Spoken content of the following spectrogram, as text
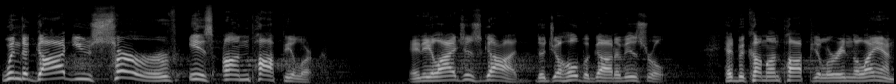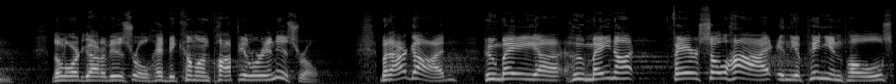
when the God you serve is unpopular. And Elijah's God, the Jehovah God of Israel, had become unpopular in the land. The Lord God of Israel had become unpopular in Israel. But our God, who may, uh, who may not fare so high in the opinion polls,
